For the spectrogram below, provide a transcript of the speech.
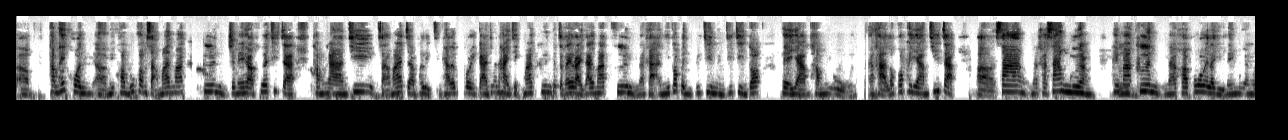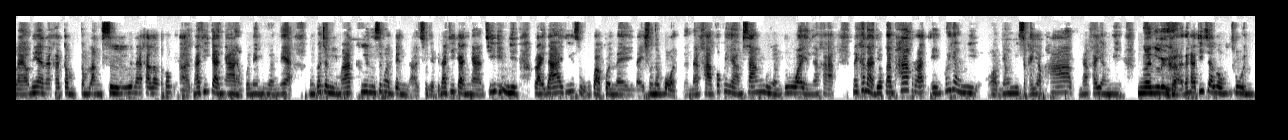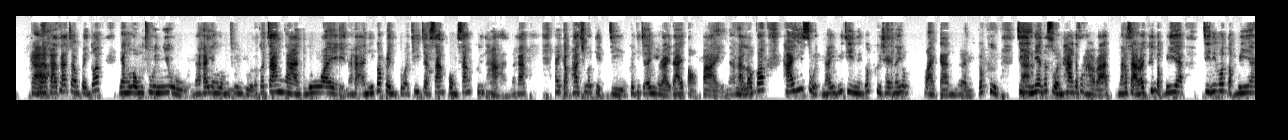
ทำให้คนมีความรู้ความสามารถมากขึ้นใช่ไหมคะเพื่อที่จะทำงานที่สามารถจะผลิตสินค้าและบริการที่มันไฮเทคมากขึ้น ก็จะได้รายได้มากขึ้นนะคะอันนี้ก็เป็นวิธีหนึ่งที่จีนก็พยายามทำอยู่นะคะแล้วก็พยายามที่จะสร้างนะคะสร้างเมือง ให้มากขึ้นนะคะเพราะว่าเวลาอยู่ในเมืองแล้วเนี่ยนะคะกำกำลังซื้อนะคะแล้วก็หน้าที่การงานของคนในเมืองเนี่ยมันก็จะมีมากขึ้น ซึ่งมันเป็นส่วนใหญ่เป็นหน้าที่การงานที่มีรายได้ที่สูงกว่าคนในในชนบทนะคะก็พยายามสร้างเมืองด้วยนะคะในขณะเดียวกันภาครัฐเองก็ยังมียังมีศักยภาพนะคะยังมีเงินเหลือนะคะที่จะลงทุน นะคะถ้าจำเป็นก็ยังลงทุนอยู่นะคะยังลงทุนอยู่แล้วก็จ้างงานด้วยนะคะอันนี้ก็เป็นตัวที่จะสร้างโครงสร้างพื้นฐานนะคะให้กับภาคธุรกิจจีนเพื่อที่จะได้มีรายได้ต่อไปนะคะแล้วก็ท้ายที่สุดนะอีกวิธีหนึ่งก็คือใช้นโยบายการเงินก็คือจีนเนี่ยส่วนทางกับสหรัฐนะสหรัฐขึ้นดอกเบี้ยจีนนี่ลดดอกเบี้ย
